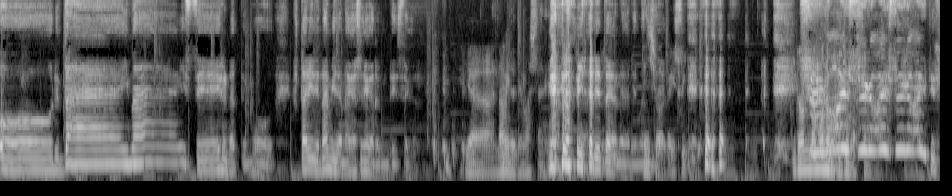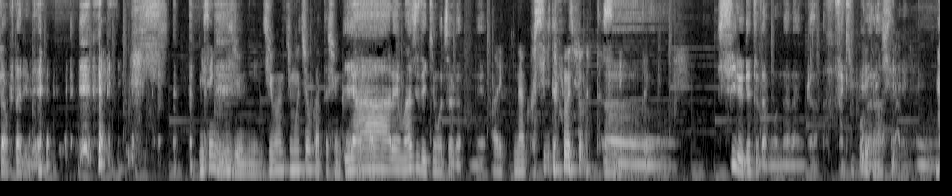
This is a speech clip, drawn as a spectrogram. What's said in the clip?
!All by myself になって、もう、二人で涙流しながら運転してたからね。いやー、涙出ましたね。涙出たよね、あれ。マテンション上がりすぎて。いろんなものが出てましたね。すごいすごいってさ、二人で。2022年一番気持ちよかった瞬間いやー、あれマジで気持ちよかったね。あれ、なんか不思議と気持ちよかったですね。本当にうん。汁出てたもんな、なんか、先っぽから出てたね。うん。出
